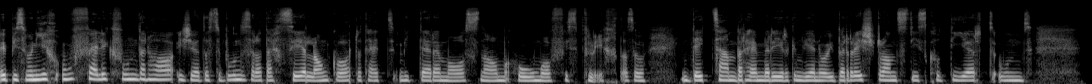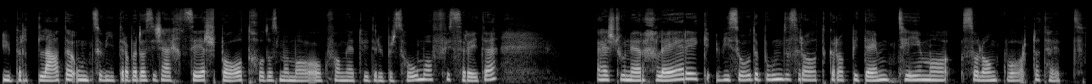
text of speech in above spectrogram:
Etwas, was ich auffällig gefunden habe, ist ja, dass der Bundesrat sehr lange gewartet hat mit dieser Massnahme Homeoffice-Pflicht. Also im Dezember haben wir irgendwie noch über Restaurants diskutiert und über die Läden und so weiter. Aber das ist eigentlich sehr spät gekommen, dass man mal angefangen hat, wieder über das Homeoffice zu reden. Hast du eine Erklärung, wieso der Bundesrat gerade bei diesem Thema so lange gewartet hat?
